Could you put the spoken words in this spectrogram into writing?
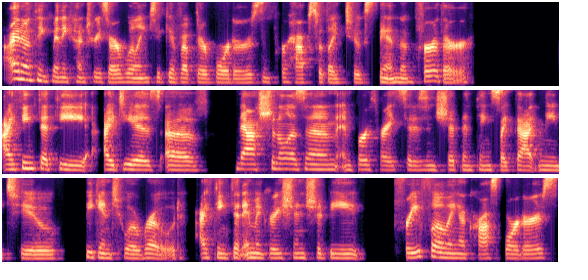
I don't think many countries are willing to give up their borders and perhaps would like to expand them further. I think that the ideas of nationalism and birthright citizenship and things like that need to begin to erode. I think that immigration should be free flowing across borders,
